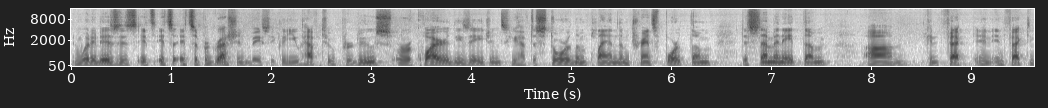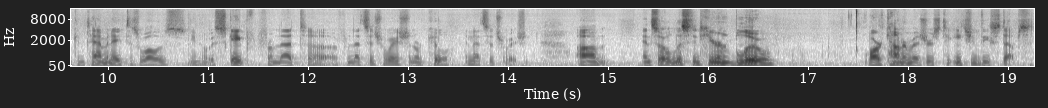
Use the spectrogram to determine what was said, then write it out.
And what it is, is it's, it's, it's a progression, basically. You have to produce or acquire these agents. You have to store them, plan them, transport them, disseminate them, um, infect, and, infect and contaminate, as well as you know, escape from that, uh, from that situation or kill in that situation. Um, and so listed here in blue are countermeasures to each of these steps.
